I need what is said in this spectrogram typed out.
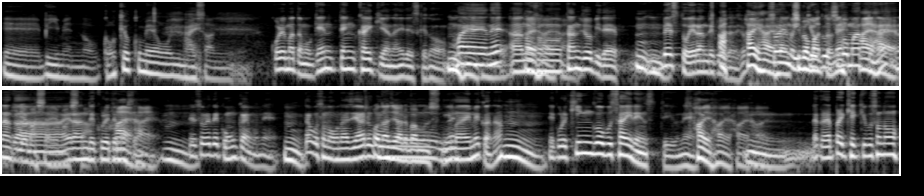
えー B 面の5曲目を今井さんに、これまたもう原点回帰やないですけど、前ねあのその誕生日でベストを選んでくれたでしょ、それにも一曲チボマットね、なんか選んでくれてましたね、でそれで今回もね、うん。多分その同じアルバム同じアルバムですね。2枚目かな、うん、でこれ「キング・オブ・サイレンス」っていうね、はいはいはいはい、うん。だからやっぱり結局その、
